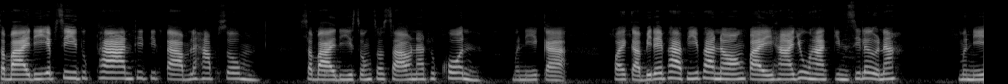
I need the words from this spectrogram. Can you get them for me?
สบายดี FC ทุกท่านที่ติดตามและรับชมสบายดีสงสาวๆนะทุกคน มื้อนี้กะคอยกับบิได้พาพี่พาน้องไปหาอยู่หากินสิเลยนะมื้อนี้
